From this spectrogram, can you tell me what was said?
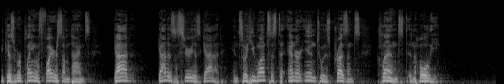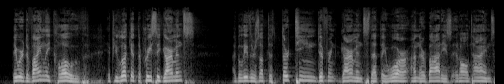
Because we're playing with fire sometimes. God, God is a serious God. And so he wants us to enter into his presence cleansed and holy. They were divinely clothed. If you look at the priestly garments, I believe there's up to 13 different garments that they wore on their bodies at all times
